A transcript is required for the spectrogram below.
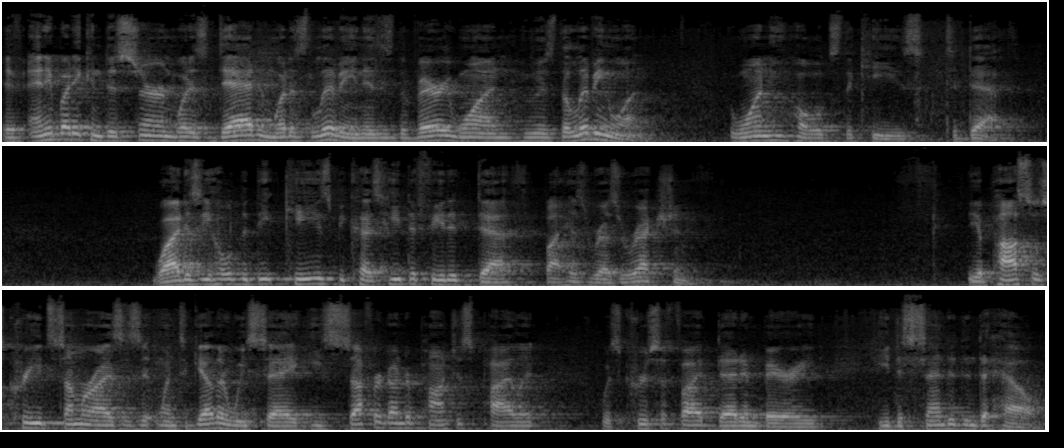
If anybody can discern what is dead and what is living, it is the very one who is the living one, the one who holds the keys to death. Why does he hold the keys? Because he defeated death by his resurrection. The Apostles' Creed summarizes it when together we say, He suffered under Pontius Pilate, was crucified, dead, and buried. He descended into hell.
